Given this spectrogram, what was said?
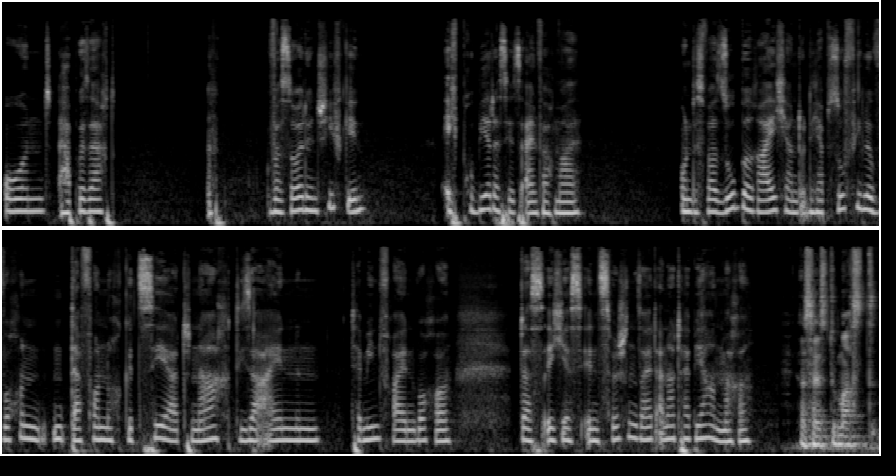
und habe gesagt, was soll denn schiefgehen? Ich probiere das jetzt einfach mal. Und es war so bereichernd und ich habe so viele Wochen davon noch gezehrt nach dieser einen terminfreien Woche, dass ich es inzwischen seit anderthalb Jahren mache. Das heißt, du machst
